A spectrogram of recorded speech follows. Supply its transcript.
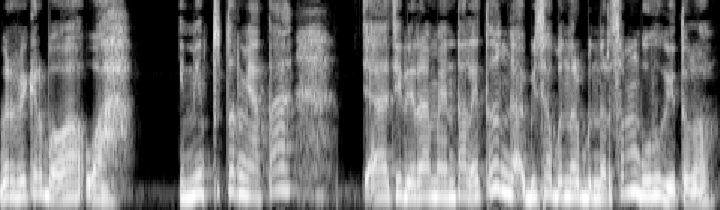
berpikir bahwa wah ini tuh ternyata eh, cedera mental itu nggak bisa bener-bener sembuh gitu loh.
